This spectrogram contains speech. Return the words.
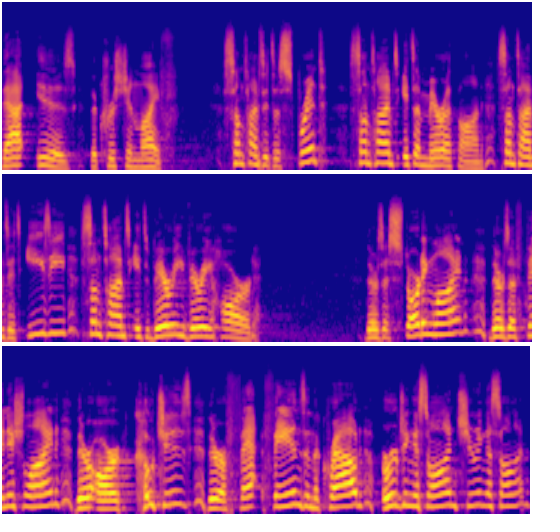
that is the Christian life. Sometimes it's a sprint. Sometimes it's a marathon. Sometimes it's easy. Sometimes it's very, very hard. There's a starting line, there's a finish line, there are coaches, there are fans in the crowd urging us on, cheering us on.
